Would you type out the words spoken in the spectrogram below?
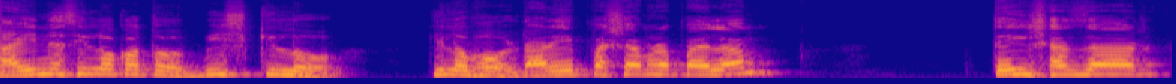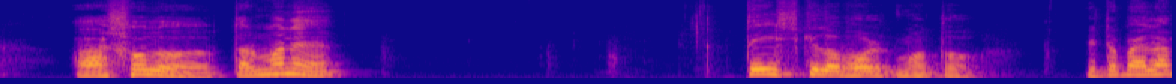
লাইনে ছিল কত? বিশ কিলো কিলো ভোল্ট। আর এই পাশে আমরা পাইলাম তেইশ হাজার ষোলো। তার মানে তেইশ কিলো ভোল্ট মতো। এটা পাইলাম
